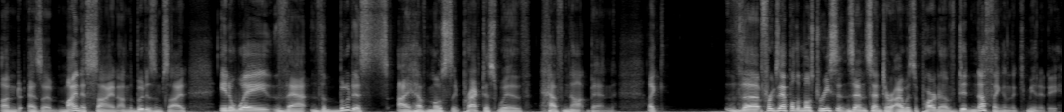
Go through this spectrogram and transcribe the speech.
under as a minus sign on the Buddhism side, in a way that the Buddhists I have mostly practiced with have not been. Like the, for example, the most recent Zen center I was a part of did nothing in the community.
